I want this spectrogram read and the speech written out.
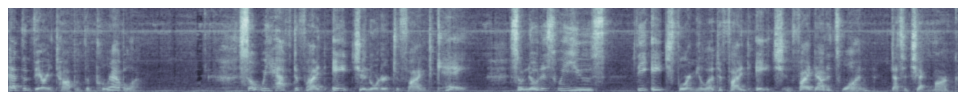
at the very top of the parabola. So we have to find h in order to find k. So notice we use the H formula to find H and find out it's 1. That's a check mark.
